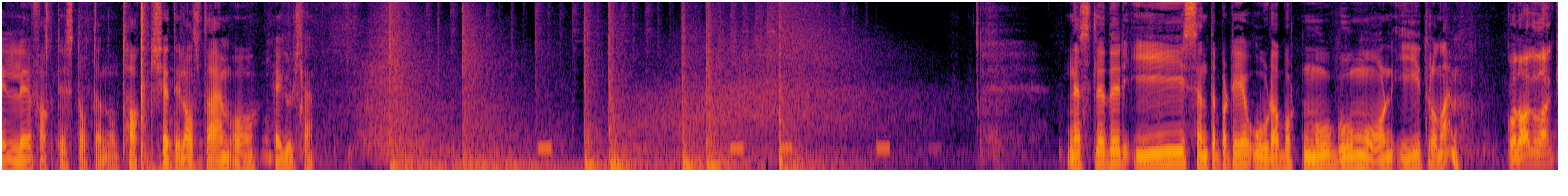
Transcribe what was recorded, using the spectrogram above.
Eller faktisk.no. Takk, Kjetil Alstheim og Hege Ulstein. Nestleder i Senterpartiet, Ola Borten Moe, god morgen i Trondheim. God dag, god dag.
